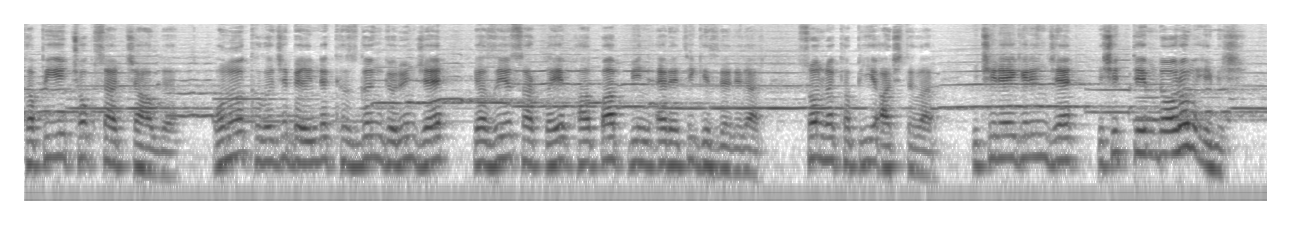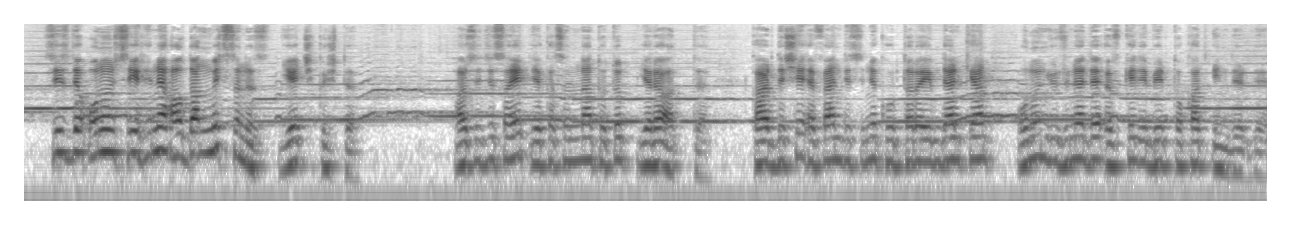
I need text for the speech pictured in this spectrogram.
Kapıyı çok sert çaldı. Onu kılıcı belinde kızgın görünce yazıyı saklayıp Habbab bin Eret'i gizlediler. Sonra kapıyı açtılar. İçeriye girince işittiğim doğru mu imiş? Siz de onun sihrine aldanmışsınız diye çıkıştı. Hazreti Said yakasından tutup yere attı. Kardeşi efendisini kurtarayım derken onun yüzüne de öfkeli bir tokat indirdi.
